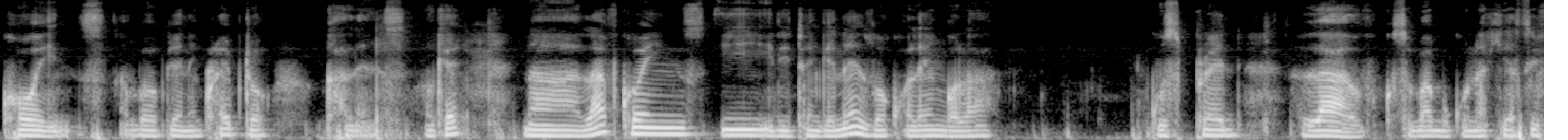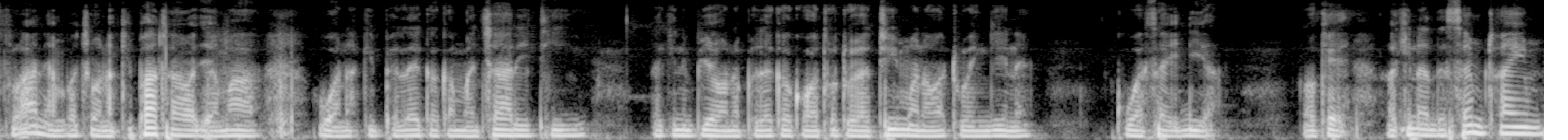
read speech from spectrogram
Coins ambayo pia ni crypto currency. okay. Na Love Coins hii ilitengenezwa kwa lengo la kuspread love, kwa sababu kuna kiasi fulani ambacho wanakipata hawa jamaa, wanakipeleka kama charity, lakini pia wanapeleka kwa watoto yatima na watu wengine kuwasaidia okay. Lakini at the same time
